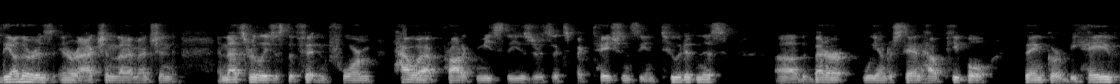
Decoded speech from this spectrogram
The other is interaction that I mentioned, and that's really just the fit and form, how that product meets the user's expectations, the intuitiveness, uh, the better we understand how people think or behave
